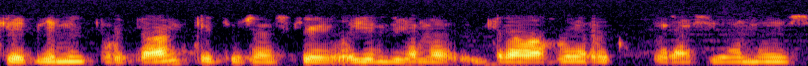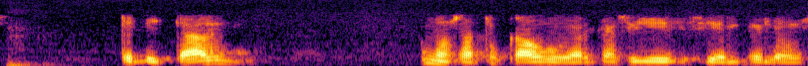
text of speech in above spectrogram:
que es bien importante tú sabes que hoy en día el trabajo de recuperación es, vital. Nos ha tocado jugar casi siempre los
